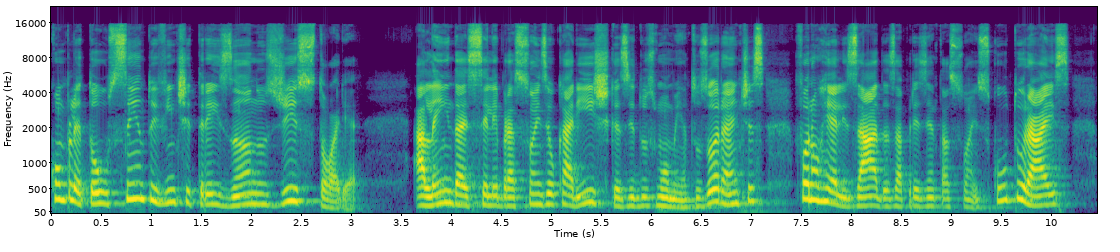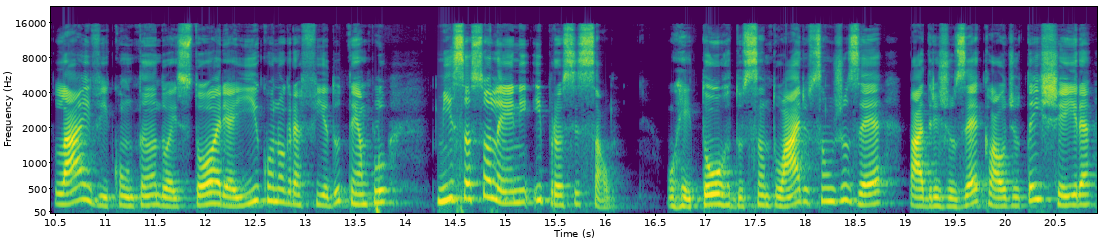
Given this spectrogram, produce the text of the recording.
completou 123 anos de história. Além das celebrações eucarísticas e dos momentos orantes, foram realizadas apresentações culturais, live contando a história e iconografia do templo, missa solene e procissão. O reitor do Santuário São José, Padre José Cláudio Teixeira,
